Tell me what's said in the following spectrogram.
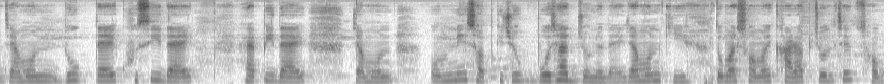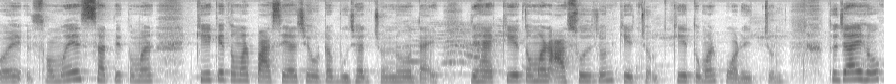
যেমন দুঃখ দেয়, খুশি দেয় হ্যাপি দেয়, যেমন অমনি সব কিছু বোঝার জন্য দেয়। যেমন কি, তোমার সময় খারাপ চলছে সময় সময়ের সাথে তোমার কে কে তোমার পাশে আছে ওটা বোঝার জন্যও দেয়। যে হ্যাঁ কে তোমার আসলজন কে কে তোমার পরের জন। তো যাই হোক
